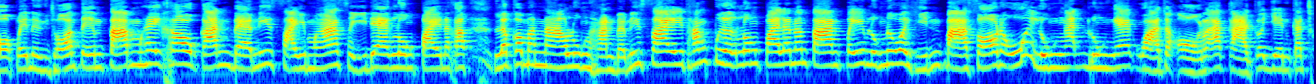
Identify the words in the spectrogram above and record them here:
อกไปหนึ่งช้อนเต็มตำให้เข้ากันแบบนี้ใส่ม้าสีแดงลงไปนะครับแล้วก็มะนาวลุงหั่นแบบนี้ใส่ทั้งเปลือกลงไปแล้วน้ำตาลปี๊บลุงนึกว่าหินป่าซอนะโอ้ยลุงงัดลุงแงะกว่าจะออกแล้วอากาศก็เย็นกระช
